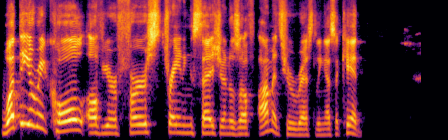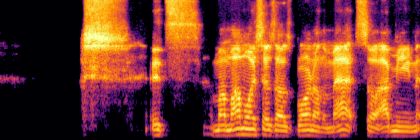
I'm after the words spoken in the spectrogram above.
What do you recall of your first training sessions of amateur wrestling as a kid? It's my mom always says I was born on the mat. So, I mean,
